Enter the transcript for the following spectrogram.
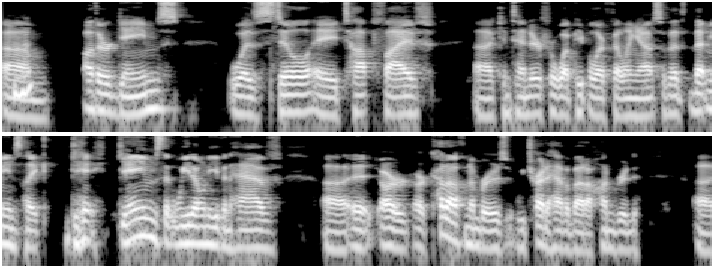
um, mm-hmm. other games was still a top five uh, contender for what people are filling out. So that that means like ga- games that we don't even have. Uh, our our cutoff numbers. We try to have about a hundred uh,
